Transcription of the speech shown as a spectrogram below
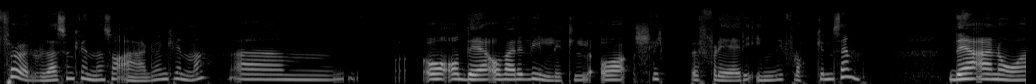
Føler du deg som kvinne, så er du en kvinne. Ehm, og, og det å være villig til å slippe flere inn i flokken sin, det er noe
